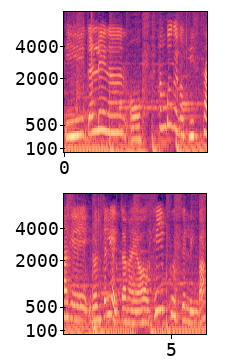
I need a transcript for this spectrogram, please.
이 젤리는 어, 한국에도 비슷하게 이런 젤리가 있잖아요. 테이프 젤리인가?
